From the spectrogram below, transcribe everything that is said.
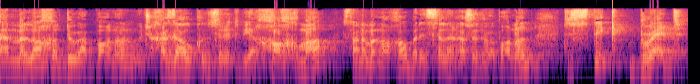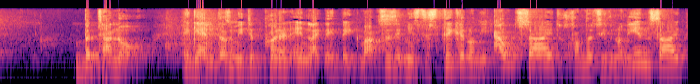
a malacha durabanon, which Chazal consider to be a chachma. It's not a malacha, but it's still an asa durabanon to stick bread, betano. Again, it doesn't mean to put it in like they bake matzahs. It means to stick it on the outside, or sometimes even on the inside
